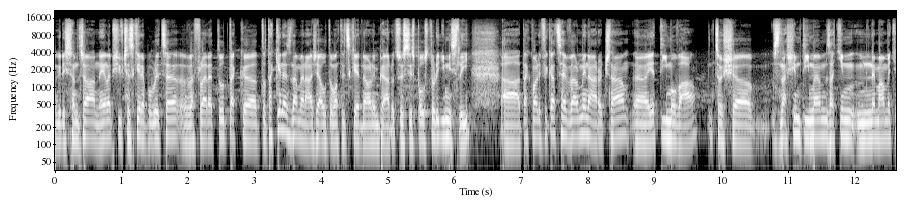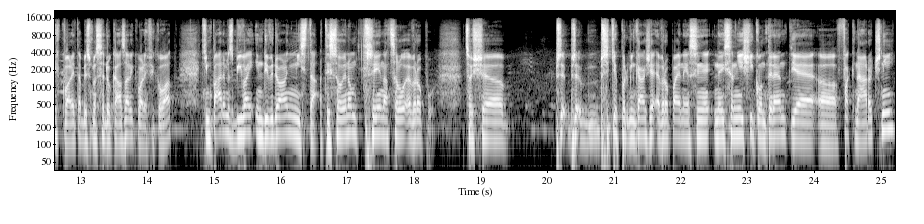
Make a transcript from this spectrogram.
když jsem třeba nejlepší v České republice ve fleretu, tak to taky neznamená, že automaticky jedna olympiáda olympiádu, což si spoustu lidí myslí. A ta kvalifikace je velmi náročná, e, je týmová, což e, s naším týmem zatím nemáme těch kvalit, aby jsme se dokázali kvalifikovat. Tím pádem zbývají individuální místa a ty jsou jenom tři na celou Evropu, což e, při, při, při těch podmínkách, že Evropa je nejsilně, nejsilnější kontinent, je uh, fakt náročný,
